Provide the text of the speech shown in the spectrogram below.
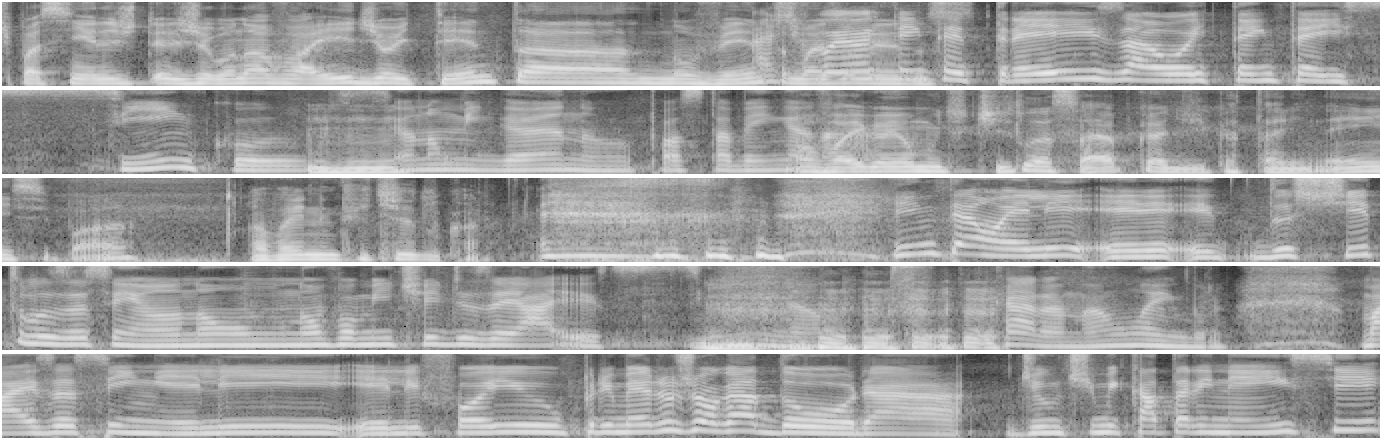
tipo assim, ele, ele jogou no Havaí de 80 a 90, Acho que mais foi ou menos. 83 a 85, se eu não me engano. Posso estar bem O enganado. Havaí ganhou muito título nessa época de catarinense, pá. Havaí nem tem título, cara. Então, ele, ele- Dos títulos, assim, eu não, não vou mentir e dizer, ah, sim, não. Cara, não lembro. Mas, assim, ele, ele foi o primeiro jogador a- de um time catarinense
